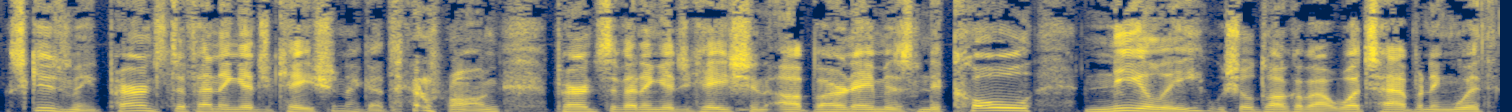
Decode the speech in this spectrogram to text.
excuse me, Parents Defending Education. I got that wrong. Parents Defending Education up. Her name is Nicole Neily. She'll talk about what's happening with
